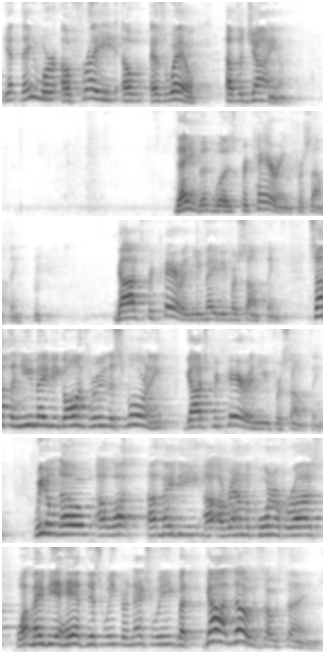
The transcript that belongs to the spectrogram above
yet they were afraid of as well of the giant. David was preparing for something. God's preparing you maybe for something. Something you may be going through this morning, God's preparing you for something. We don't know uh, what uh, may be uh, around the corner for us, what may be ahead this week or next week, but God knows those things.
